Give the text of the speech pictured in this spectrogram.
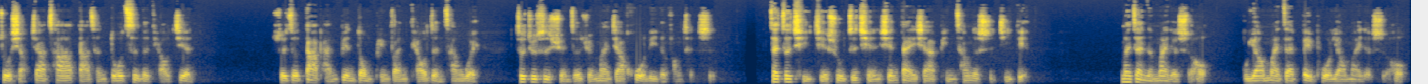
做小价差，达成多次的条件。随着大盘变动，频繁调整仓位，这就是选择权卖家获利的方程式。在这期结束之前，先带一下平仓的时机点。卖在能卖的时候，不要卖在被迫要卖的时候。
